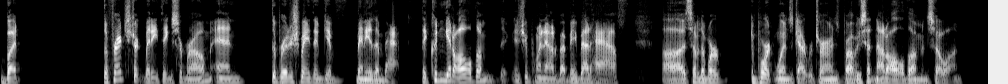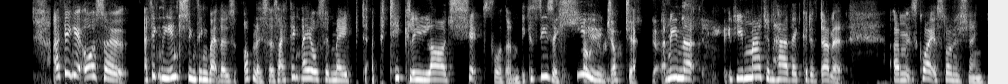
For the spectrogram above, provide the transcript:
But the French took many things from Rome, and the British made them give many of them back. They couldn't get all of them, as you point out, about maybe about half. Uh, some of the more important ones got returns, probably not all of them, and so on. I think it also I think the interesting thing about those obelisks is I think they also made a particularly large ship for them because these are oh, huge oh, objects. Yeah. I mean, that if you imagine how they could have done it, um, it's quite astonishing.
